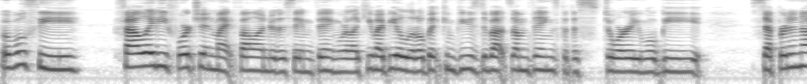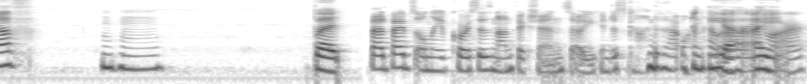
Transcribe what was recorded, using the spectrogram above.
But we'll see. Foul Lady Fortune might fall under the same thing where like you might be a little bit confused about some things, but the story will be separate enough. Mm-hmm. But Bad Vibes only, of course, is nonfiction, so you can just go into that one however Yeah, you I- are.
